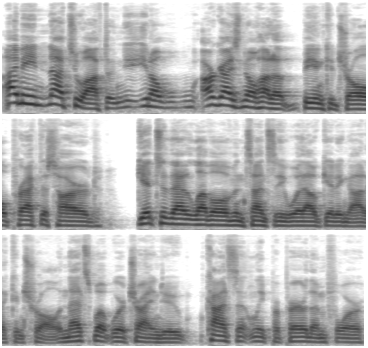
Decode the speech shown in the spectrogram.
I mean, not too often. You know, our guys know how to be in control, practice hard, get to that level of intensity without getting out of control. And that's what we're trying to constantly prepare them for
